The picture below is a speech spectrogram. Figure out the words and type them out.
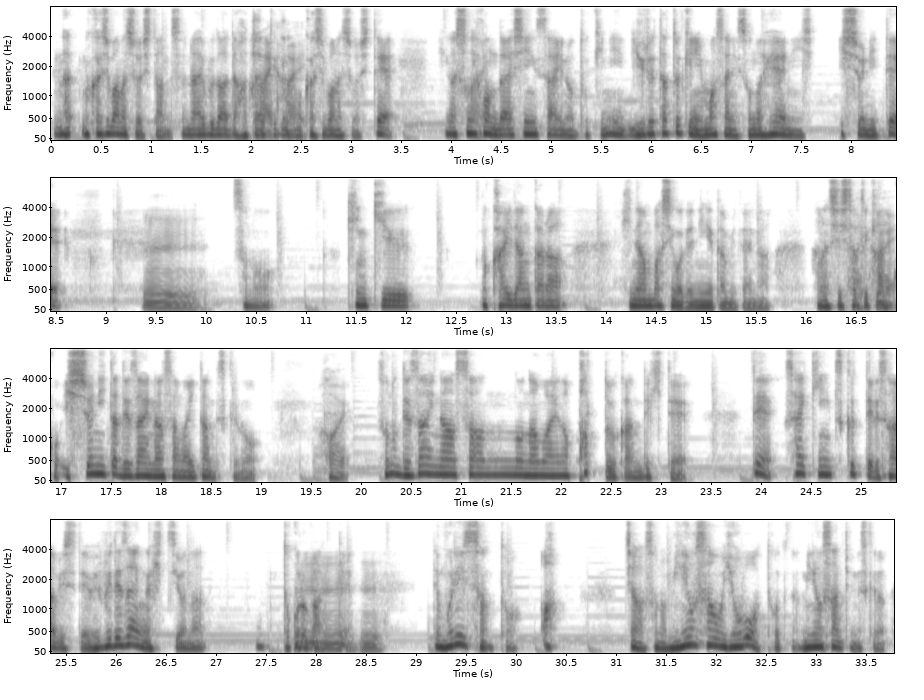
な昔話をしたんですよ。ライブダーで働いてる時はいはいの昔話をして、東日本大震災の時に、揺れた時にまさにその部屋に一緒にいて、うんその、緊急の階段から避難はしごで逃げたみたいな話した時に、こう、一緒にいたデザイナーさんがいたんですけど、はい。そのデザイナーさんの名前がパッと浮かんできて、で、最近作ってるサービスでウェブデザインが必要なところがあって、で、森内さんと、あ、じゃあそのミネオさんを呼ぼうってことだ。ミネオさんって言うんですけど、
